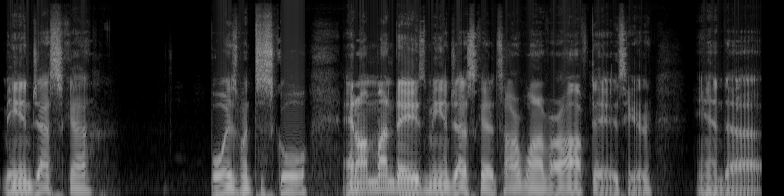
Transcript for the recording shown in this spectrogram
Me and Jessica, boys went to school, and on Mondays, me and Jessica, it's our one of our off days here, and uh,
